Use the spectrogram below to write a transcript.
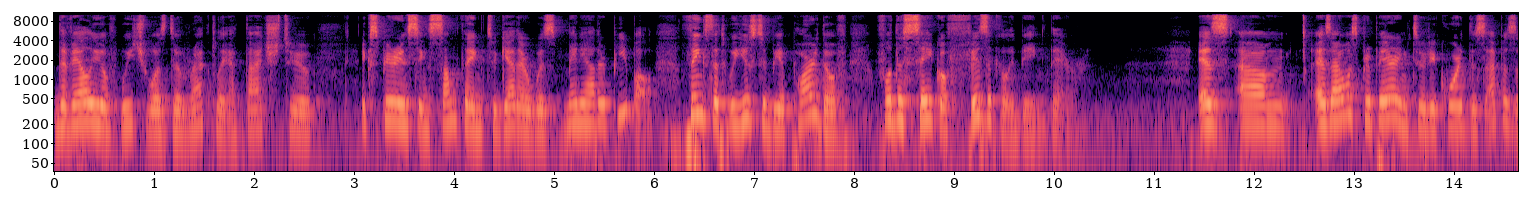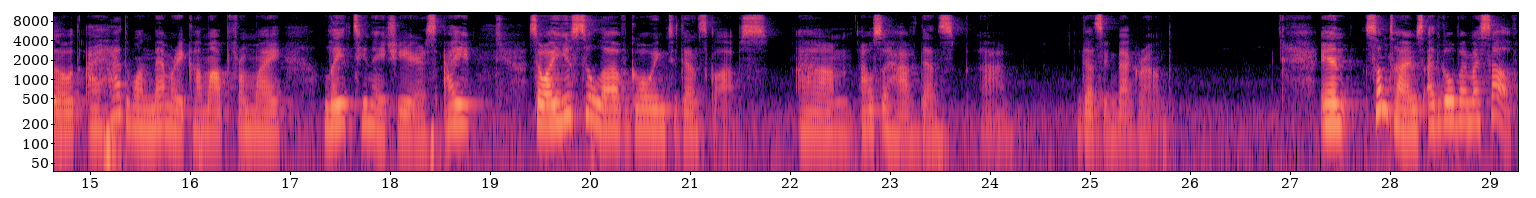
The value of which was directly attached to experiencing something together with many other people, things that we used to be a part of for the sake of physically being there. As, um, as I was preparing to record this episode, I had one memory come up from my late teenage years. I, so I used to love going to dance clubs. Um, I also have dance um, dancing background. And sometimes I'd go by myself.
